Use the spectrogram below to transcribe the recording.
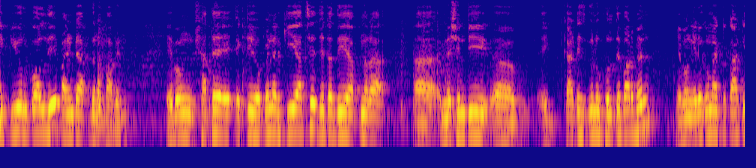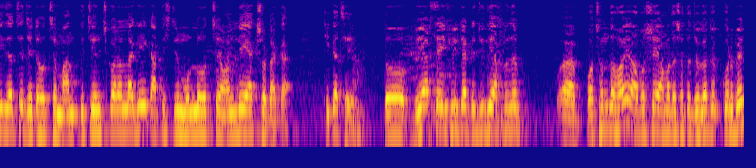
এই পিওর কল দিয়ে পানিটা আপনারা পাবেন। এবং সাথে একটি ওপেনার কি আছে, যেটা দিয়ে আপনারা মেশিনটি এই কার্টিজগুলো খুলতে পারবেন। এবং এরকম একটা কার্টিজ আছে, যেটা হচ্ছে মান্থলি চেঞ্জ করার লাগে। কার্টিজটির মূল্য হচ্ছে অনলি একশো টাকা। ঠিক আছে? তো ভিয়ার্স এই ফিল্টারটি যদি আপনাদের পছন্দ হয়, অবশ্যই আমাদের সাথে যোগাযোগ করবেন।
